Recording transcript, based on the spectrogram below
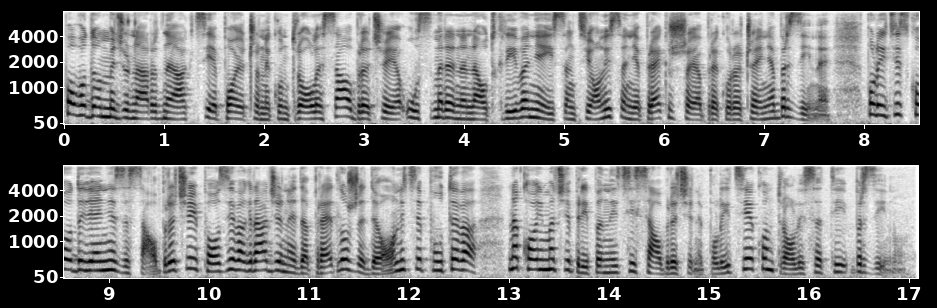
Povodom međunarodne akcije pojačane kontrole saobraćaja usmerene na otkrivanje i sankcionisanje prekršaja prekoračenja brzine, Policijsko odeljenje za saobraćaj poziva građane da predlože deonice puteva na kojima će pripadnici saobraćene policije kontrolisati brzinu.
